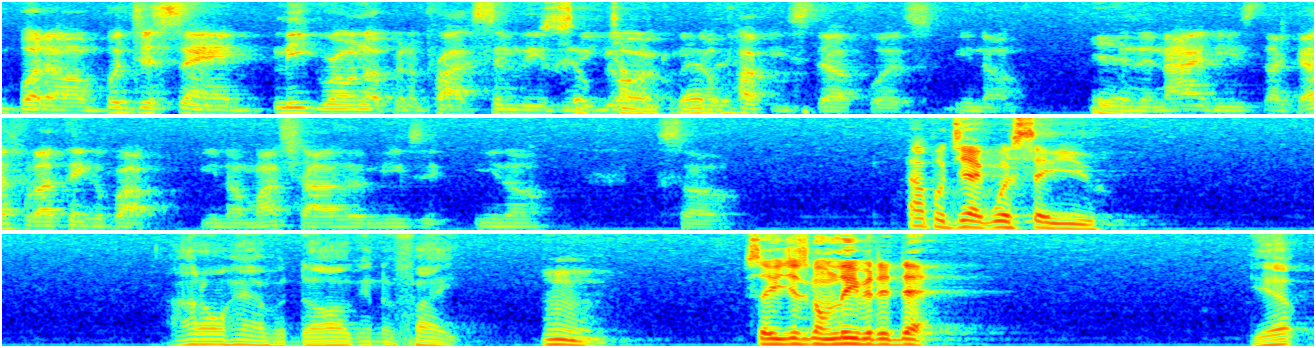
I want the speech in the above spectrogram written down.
But um, but just saying, me growing up in the proximity of Silk New York, you know, forever. Puffy stuff was, you know, Yeah. in the '90s. Like that's what I think about, you know, my childhood music. You know, so Applejac, what say you? I don't have a dog in the fight. Hmm. So you're just gonna leave it at that? Yep.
